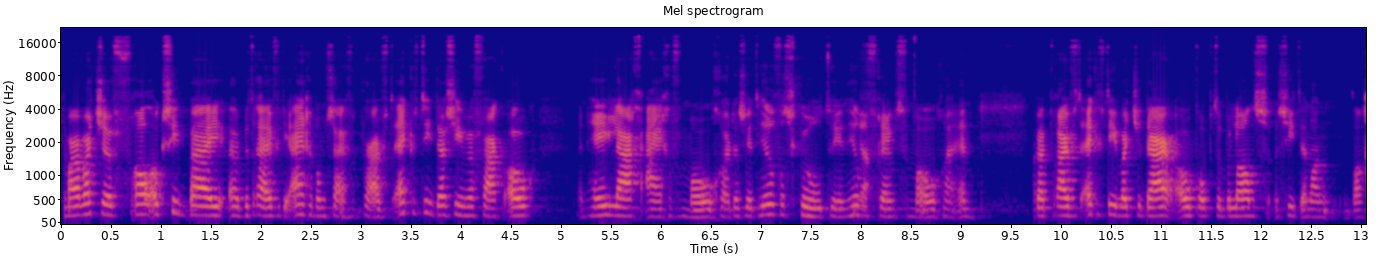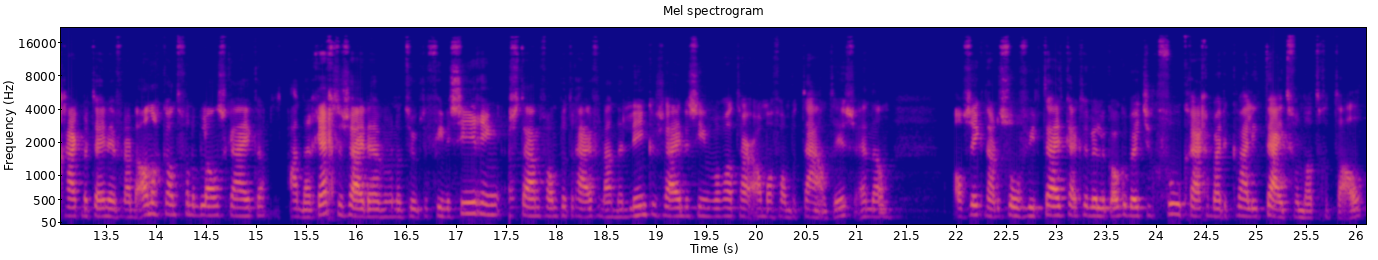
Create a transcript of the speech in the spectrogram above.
Maar wat je vooral ook ziet bij eh, bedrijven die eigendom zijn van private equity, daar zien we vaak ook een heel laag eigen vermogen. Er zit heel veel schuld in, heel Ja. veel vreemd vermogen. En bij private equity, wat je daar ook op de balans ziet, en dan, dan ga ik meteen even naar de andere kant van de balans kijken. Aan de rechterzijde hebben we natuurlijk de financiering staan van het bedrijf. En aan de linkerzijde zien we wat daar allemaal van betaald is. En dan, als ik naar de solvabiliteit kijk, dan wil ik ook een beetje gevoel krijgen bij de kwaliteit van dat getal.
